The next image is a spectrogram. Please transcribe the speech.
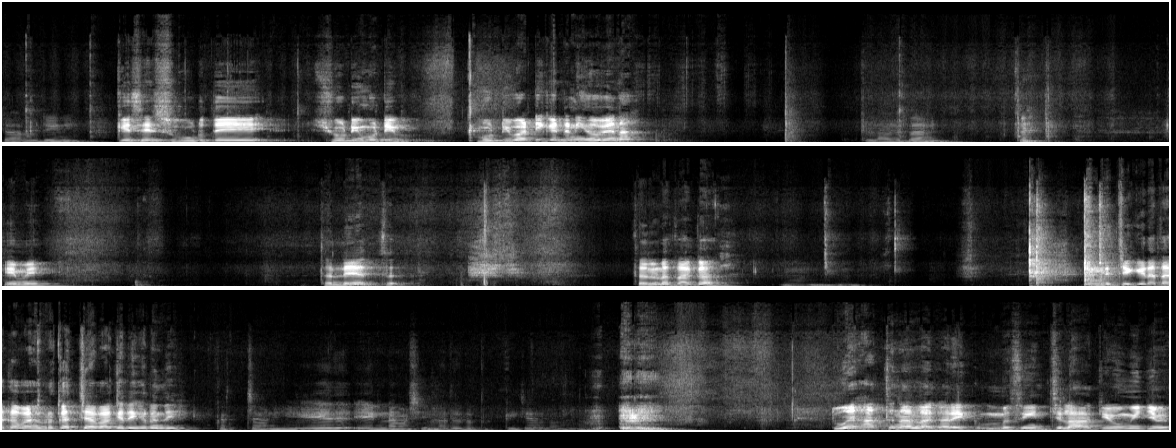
ਚੱਲਦੀ ਨਹੀਂ। ਕਿਸੇ ਸੂਟ ਤੇ ਛੋਟੀ ਮੋਟੀ ਮੋਟੀ ਵਾਟੀ ਕੱਢਣੀ ਹੋਵੇ ਨਾ। ਲੱਗਦਾ ਨਹੀਂ। ਕਿਵੇਂ? ਥੱਲੇ ਥ- ਥੱਲੇ ਧਾਗਾ ਇਹ ਨੀਚੇ ਕਿਹੜਾ ਧਾਗਾ ਵਾ ਫਿਰ ਕੱਚਾ ਪਾ ਕੇ ਦੇਖ ਲੈਂਦੀ ਕੱਚਾ ਨਹੀਂ ਇਹ ਇਹਨਾਂ ਮਸ਼ੀਨਾਂ ਤੇ ਤਾਂ ਪੱਕੀ ਚੱਲਦਾ ਹੁੰਦਾ ਤੂੰ ਇਹ ਹੱਥ ਨਾਲ ਨਾ ਕਰ ਇੱਕ ਮਸ਼ੀਨ ਚਲਾ ਕੇ ਉਵੇਂ ਜਿਵੇਂ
